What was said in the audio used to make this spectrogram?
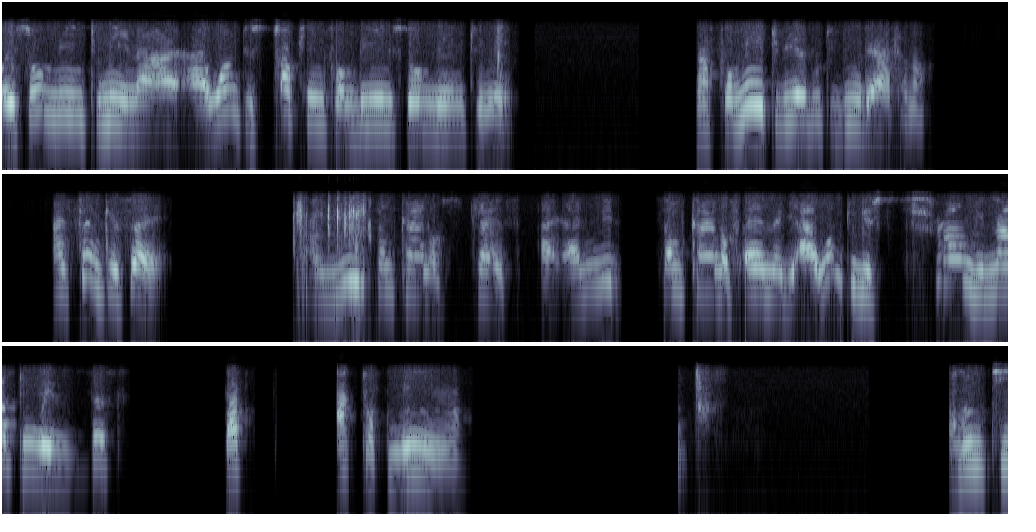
Ɔyɛ so mean to me. Now I, I want to stop him from being so mean to me. Now for me to be able to do that no I think say I need some kind of strength. I, I need some kind of energy. I want to be strong enough to resist that act of mean no ɛno nti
